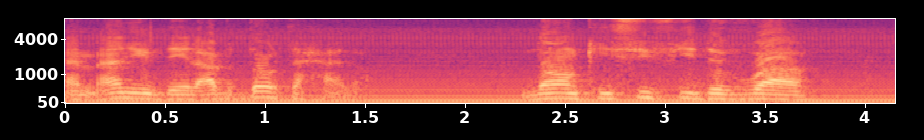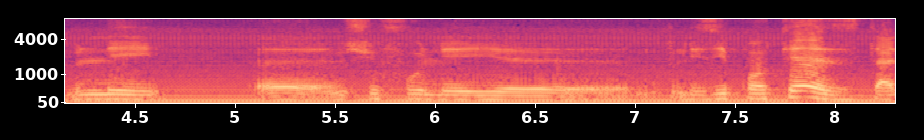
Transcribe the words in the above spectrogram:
mn يبدا يلعب الدور تاع هذا donc il suffit de voir les euh, les euh, les hypothèses تاع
